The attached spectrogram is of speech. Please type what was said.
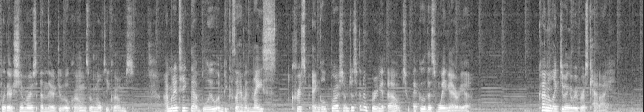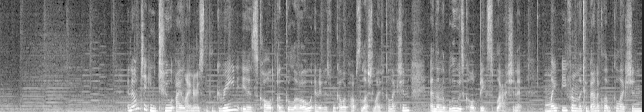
for their shimmers and their duochromes or multichromes. I'm gonna take that blue and because I have a nice crisp angled brush, I'm just gonna bring it out to echo this wing area. Kind of like doing a reverse cat eye. And now I'm taking two eyeliners. The green is called A Glow, and it is from ColourPop's Lush Life collection. And then the blue is called Big Splash and it might be from the Cabana Club collection,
